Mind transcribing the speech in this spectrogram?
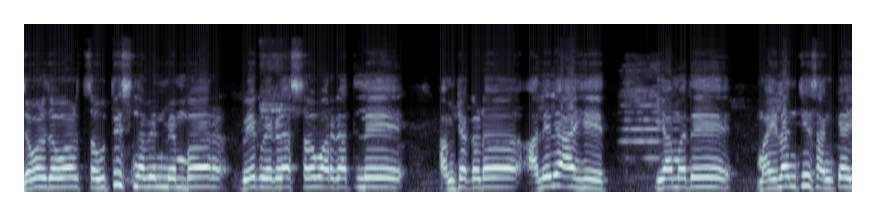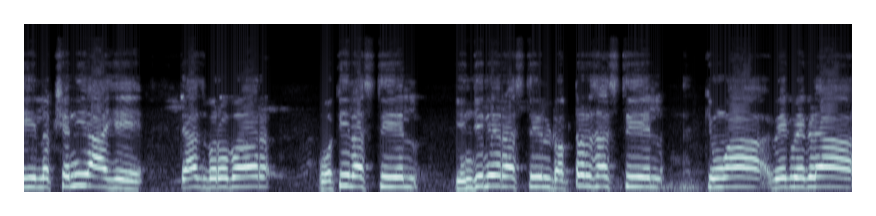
जवळजवळ चौतीस नवीन मेंबर वेगवेगळ्या सहवर्गातले आमच्याकडं आलेले आहेत. यामध्ये महिलांची संख्या ही लक्षणीय आहे. त्याचबरोबर वकील असतील इंजिनियर असतील डॉक्टर्स असतील किंवा वेगवेगळ्या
